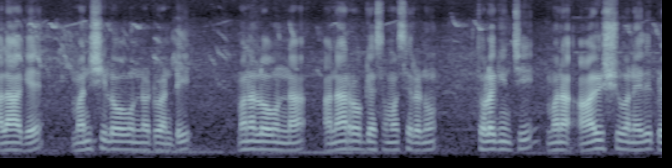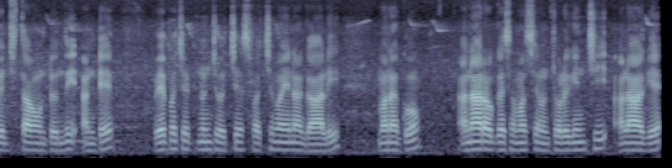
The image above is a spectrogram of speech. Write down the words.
అలాగే మనిషిలో ఉన్నటువంటి మనలో ఉన్న అనారోగ్య సమస్యలను తొలగించి మన ఆయుష్ అనేది పెంచుతూ ఉంటుంది. అంటే వేప చెట్టు నుంచి వచ్చే స్వచ్ఛమైన గాలి మనకు అనారోగ్య సమస్యలను తొలగించి అలాగే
